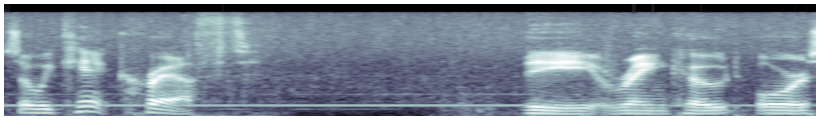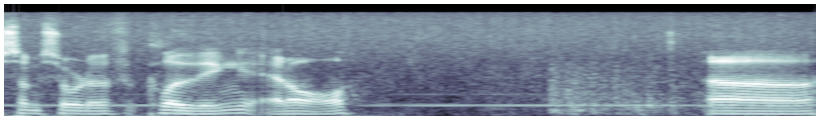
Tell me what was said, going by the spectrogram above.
So we can't craft the raincoat or some sort of clothing at all. Uh,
